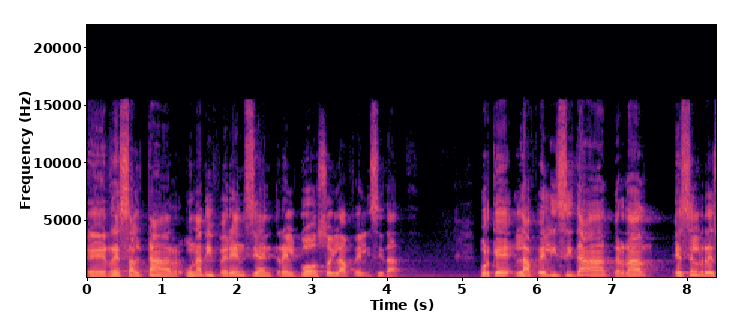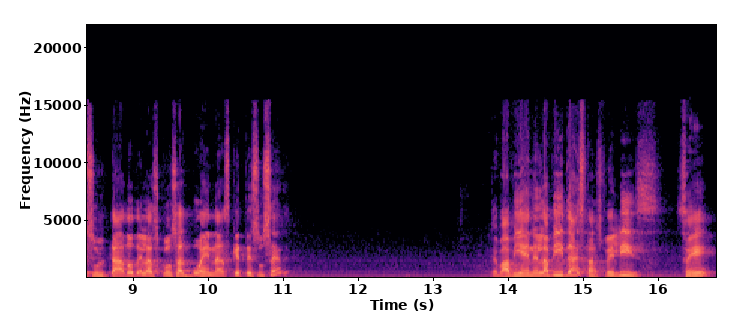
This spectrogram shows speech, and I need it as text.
eh, resaltar una diferencia entre el gozo y la felicidad. Porque la felicidad, ¿verdad? Es el resultado de las cosas buenas que te suceden. Te va bien en la vida, estás feliz, ¿sí?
